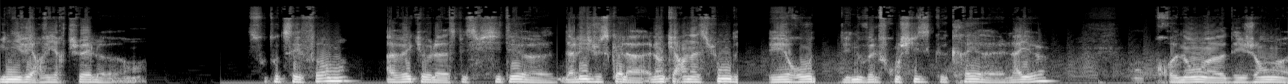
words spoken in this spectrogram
univers virtuel euh, sous toutes ses formes, avec euh, la spécificité d'aller jusqu'à la- l'incarnation des héros des nouvelles franchises que crée Lyre, en prenant des gens,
